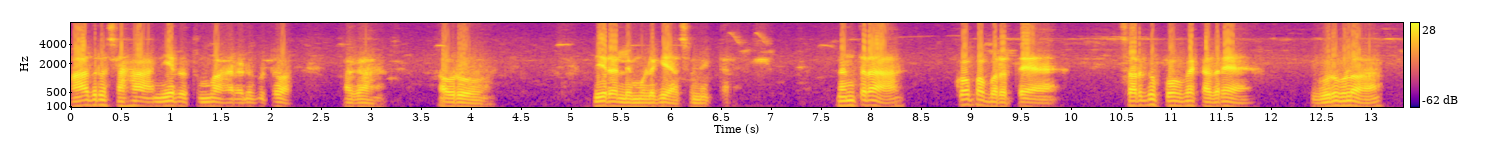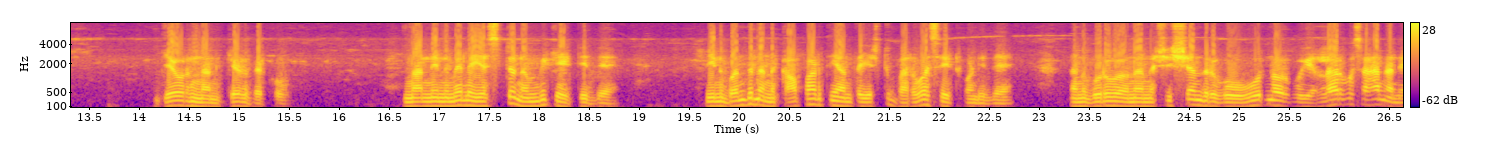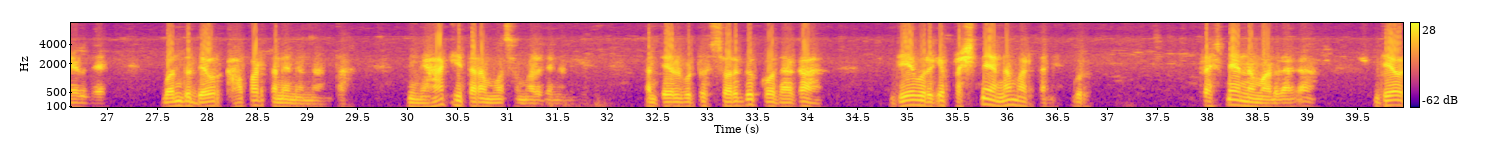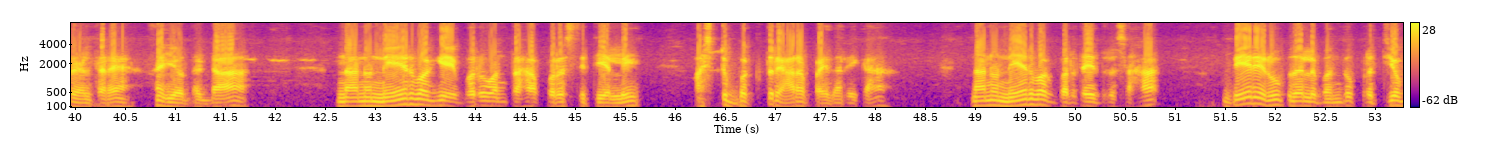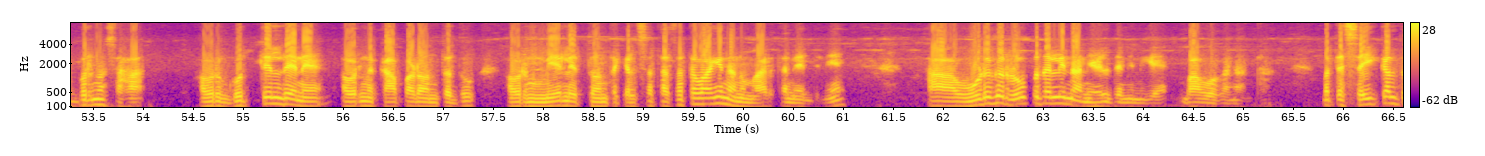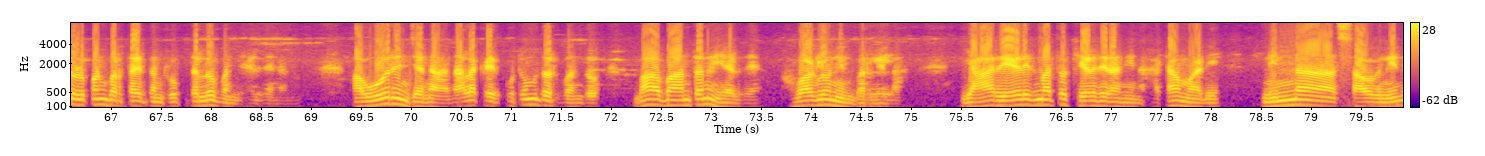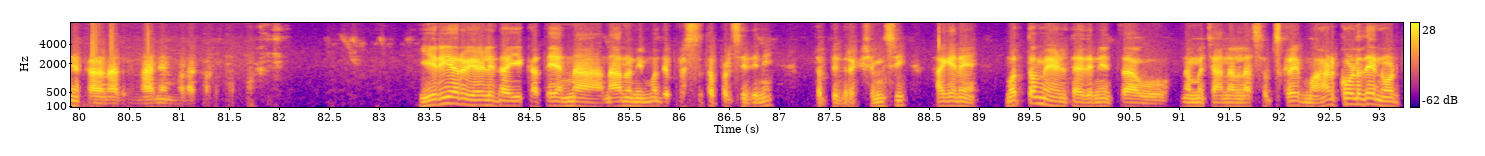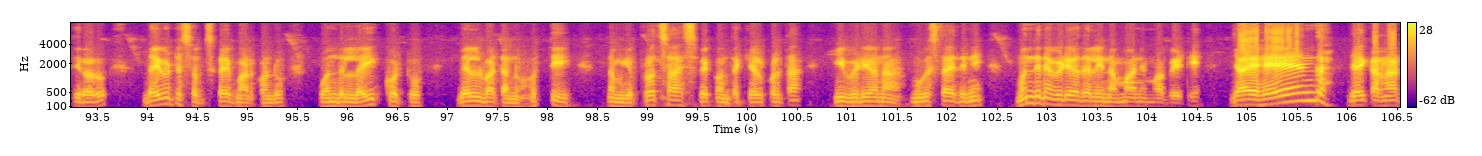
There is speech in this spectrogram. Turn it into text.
ಆದರೂ ಸಹ ನೀರು ತುಂಬಾ ಹರಡಿಬಿಟ್ಟು, ಆಗ ಅವರು ನೀರಲ್ಲಿ ಮುಳುಗಿ ಹಸುನಿಗ್ತಾರೆ ನಂತರ ಕೋಪ ಬರುತ್ತೆ. ಸ್ವರ್ಗಕ್ಕೆ ಹೋಗ್ಬೇಕಾದ್ರೆ ಗುರುಗಳು, ದೇವ್ರನ್ನ ನಾನು ಕೇಳಬೇಕು. ನಾನು ನಿನ್ನ ಮೇಲೆ ಎಷ್ಟು ನಂಬಿಕೆ ಇಟ್ಟಿದ್ದೆ. ನೀನು ಬಂದು ನನ್ನ ಕಾಪಾಡ್ತೀಯ ಅಂತ ಎಷ್ಟು ಭರವಸೆ ಇಟ್ಕೊಂಡಿದ್ದೆ. ನನ್ನ ಗುರು, ನನ್ನ ಶಿಷ್ಯಂದ್ರಿಗೂ, ಊರ್ನವ್ರಿಗೂ ಎಲ್ಲರಿಗೂ ಸಹ ನಾನು ಹೇಳಿದೆ, ಬಂದು ದೇವ್ರು ಕಾಪಾಡ್ತಾನೆ ನನ್ನ ಅಂತ. ನೀನು ಯಾಕೆ ಈ ಥರ ಮೋಸ ಮಾಡಿದೆ ನನಗೆ? ಅಂತ ಹೇಳ್ಬಿಟ್ಟು ಸ್ವರ್ಗಕ್ಕೆ ಹೋದಾಗ ದೇವರಿಗೆ ಪ್ರಶ್ನೆಯನ್ನ ಮಾಡ್ತಾನೆ ಗುರು. ಪ್ರಶ್ನೆಯನ್ನ ಮಾಡಿದಾಗ ದೇವ್ರು ಹೇಳ್ತಾರೆ, ಅಯ್ಯೋ ದಡ್ಡ ನಾನು ನೇರವಾಗಿ ಬರುವಂತಹ ಪರಿಸ್ಥಿತಿಯಲ್ಲಿ ಅಷ್ಟು ಭಕ್ತರು ಯಾರಪ್ಪ ಇದ್ದಾರೆ ಈಗ? ನಾನು ನೇರವಾಗಿ ಬರದೇ ಇದ್ರು ಸಹ ಬೇರೆ ರೂಪದಲ್ಲಿ ಬಂದು ಪ್ರತಿಯೊಬ್ಬರನ್ನು ಸಹ ಅವ್ರಿಗೆ ಗೊತ್ತಿಲ್ಲದೇನೆ ಅವ್ರನ್ನ ಕಾಪಾಡೋ ಅಂಥದ್ದು ಅವ್ರನ್ನ ಮೇಲೆತ್ತುವಂಥ ಕೆಲಸ ಸತತವಾಗಿ ನಾನು ಮಾಡ್ತಾನೆ ಇದ್ದೀನಿ. ಆ ಹುಡುಗರ ರೂಪದಲ್ಲಿ ನಾನು ಹೇಳ್ದೆ ನಿನಗೆ, ಬಾ ಹೋಗೋಣ ಅಂತ. ಮತ್ತೆ ಸೈಕಲ್ ತುಳ್ಕೊಂಡು ಬರ್ತಾ ಇದ್ದ ರೂಪದಲ್ಲೂ ಬಂದು ಹೇಳಿದೆ ನಾನು. ಆ ಊರಿನ ಜನ, ನಾಲ್ಕೈದು ಕುಟುಂಬದವ್ರು ಬಂದು ಬಾ ಬಾ ಅಂತಾನು ಹೇಳ್ದೆ. ಅವಾಗ್ಲೂ ನೀನ್ ಬರ್ಲಿಲ್ಲ. ಯಾರು ಹೇಳಿದ ಮಾತು ಕೇಳ್ದಿರ ನೀನು? ಹಠ ಮಾಡಿ. ನಿನ್ನ ಸಾವಿಗೆ ನೀನೇ ಕಾರಣ ಆದ್ರೆ ನಾನೇನ್ ಮಾಡಕ್ಕಾಗುತ್ತಪ್ಪ? ಹಿರಿಯರು ಹೇಳಿದ ಈ ಕಥೆಯನ್ನ ನಾನು ನಿಮ್ಮ ಮುಂದೆ ಪ್ರಸ್ತುತಪಡಿಸಿದ್ದೀನಿ. ತಪ್ಪಿದ್ರೆ ಕ್ಷಮಿಸಿ. ಹಾಗೇನೆ ಮತ್ತೊಮ್ಮೆ ಹೇಳ್ತಾ ಇದ್ದೀನಿ, ತಾವು ನಮ್ಮ ಚಾನೆಲ್ನ ಸಬ್ಸ್ಕ್ರೈಬ್ ಮಾಡ್ಕೊಳ್ಳದೆ ನೋಡ್ತಿರೋರು, ದಯವಿಟ್ಟು ಸಬ್ಸ್ಕ್ರೈಬ್ ಮಾಡಿಕೊಂಡು ಒಂದು ಲೈಕ್ ಕೊಟ್ಟು ಬೆಲ್ ಬಟನ್ ಹೊತ್ತಿ ನಮಗೆ ಪ್ರೋತ್ಸಾಹಿಸಬೇಕು ಅಂತ ಕೇಳ್ಕೊಳ್ತಾ ಈ ವಿಡಿಯೋನ ಮುಗಿಸ್ತಾ ಇದ್ದೀನಿ. ಮುಂದಿನ ವಿಡಿಯೋದಲ್ಲಿ ನಮ್ಮ ನಿಮ್ಮ ಭೇಟಿ. ಜಯ ಹಿಂದ್ ಜೈ ಕರ್ನಾಟಕ.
